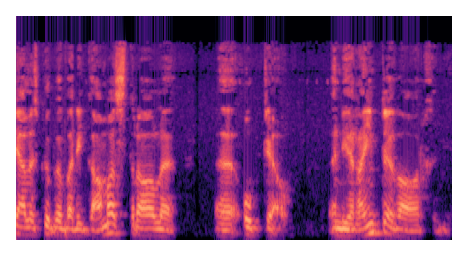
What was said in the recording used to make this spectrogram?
teleskope wat die gamma strale uh optel in die ruimte waargeneem.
